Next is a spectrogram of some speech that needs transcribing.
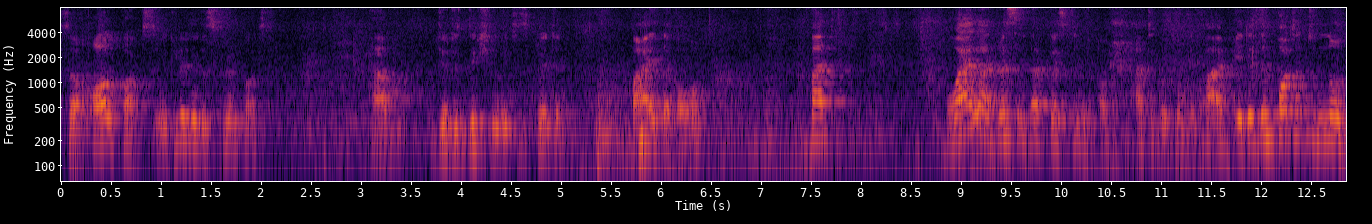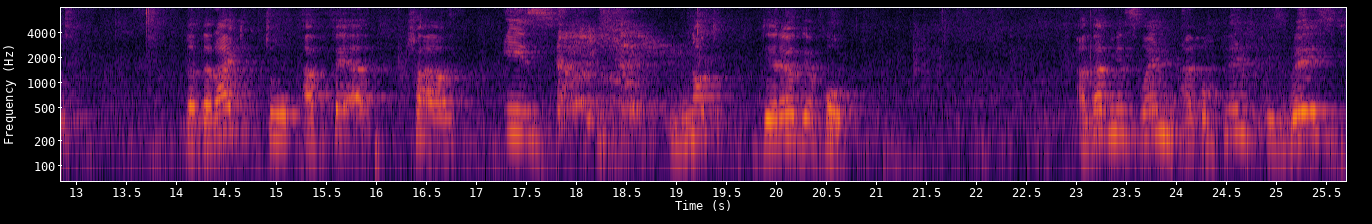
So all courts, including the Supreme Court, have jurisdiction which is created by the law. But while addressing that question of Article 25, it is important to note that the right to a fair trial is not derogable. And that means when a complaint is raised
